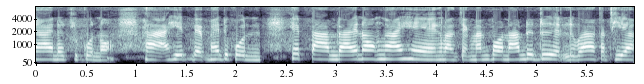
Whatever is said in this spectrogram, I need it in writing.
ง่ายๆนะทุกคนเนาะหาเฮ็ดแบบให้ทุกคนเฮ็ดตามได้เนาะง่ายแฮงหลังจากนั้นพอน้ำเดือดๆหรือว่ากระเทียม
